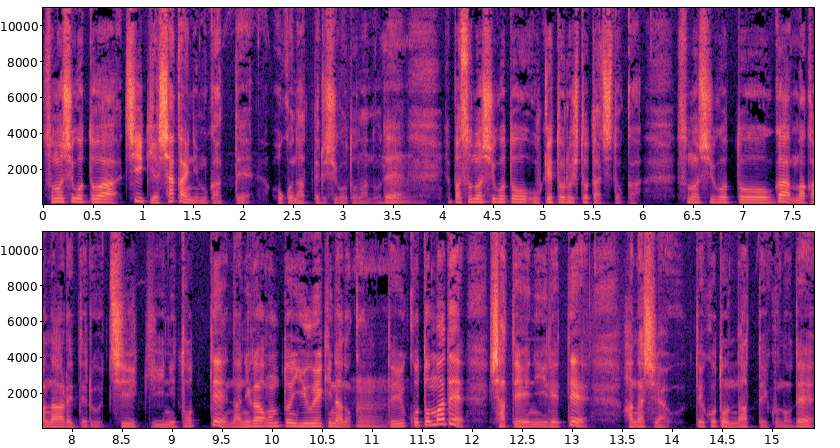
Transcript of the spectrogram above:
その仕事は地域や社会に向かって行ってる仕事なので、うんやっぱその仕事を受け取る人たちとかその仕事が賄われてる地域にとって何が本当に有益なのかうんっていうことまで射程に入れて話し合うっていうことになっていくので、うん。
